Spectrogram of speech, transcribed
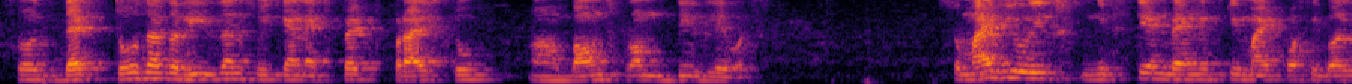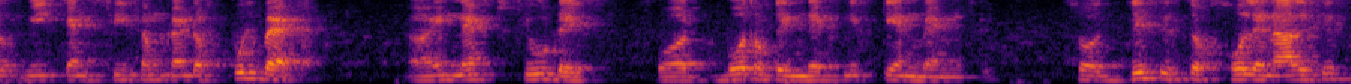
So that those are the reasons we can expect price to uh, bounce from these levels. So my view is Nifty and Bank Nifty might possible. We can see some kind of pullback uh, in next few days for both of the index Nifty and Bank Nifty. So this is the whole analysis.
